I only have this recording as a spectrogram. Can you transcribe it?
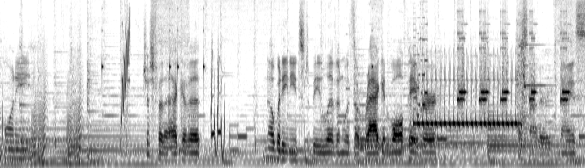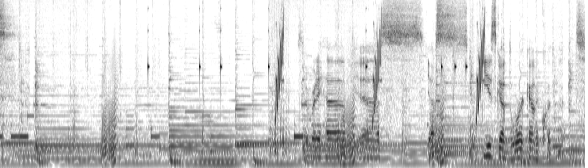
20. Just for the heck of it. Nobody needs to be living with a ragged wallpaper. That's not very nice. Have? Yes. Yes. He's got the workout equipment.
